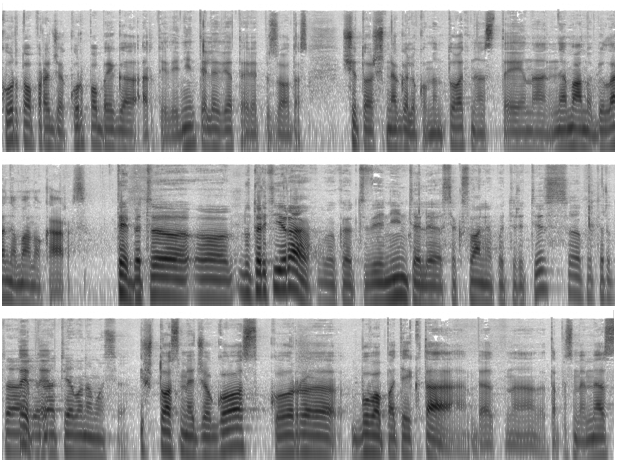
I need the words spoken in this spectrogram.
Kur to pradžia, kur pabaiga, ar tai vienintelė vieta ir epizodas. Šito aš negaliu komentuoti, nes tai na, ne mano byla, ne mano karas. Taip, bet uh, nutarti yra, kad vienintelė seksualinė patirtis patirta Taip, yra tai tėvo namuose. Iš tos medžiagos, kur buvo pateikta, bet, na, ta prasme, mes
